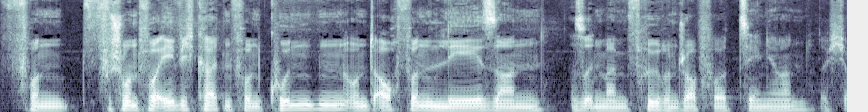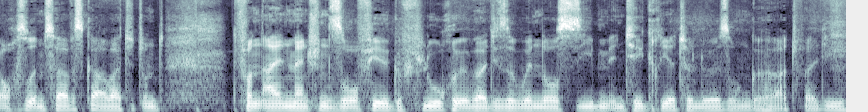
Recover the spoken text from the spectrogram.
von schon vor Ewigkeiten von Kunden und auch von Lesern, also in meinem früheren Job vor zehn Jahren, habe ich auch so im Service gearbeitet und von allen Menschen so viel Gefluche über diese Windows 7 integrierte Lösung gehört, weil die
